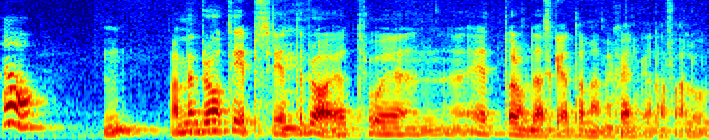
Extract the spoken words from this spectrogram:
Ja. Mm. Ja, men bra tips, jättebra. Jag tror en, ett av de där ska jag ta med mig själv i alla fall och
